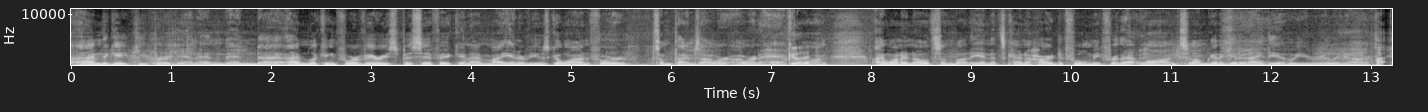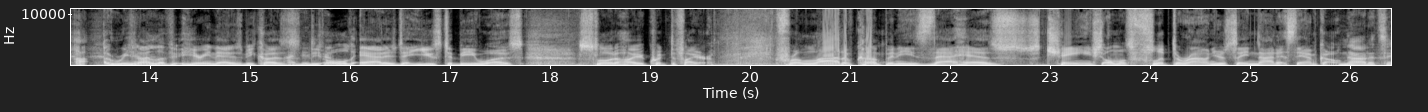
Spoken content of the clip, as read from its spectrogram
I'm the gatekeeper again, and and uh, I'm looking for very specific. And I, my interviews go on for sometimes hour, hour and a half Good. long. I want to know somebody, and it's kind of hard to fool me for that long. So I'm going to get an idea who you really are. Uh, the reason I love hearing that is because the too. old adage that used to be was slow to hire, quick to fire. For a lot of companies, that has changed, almost flipped around. You're saying not at Samco. Not at Samco.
